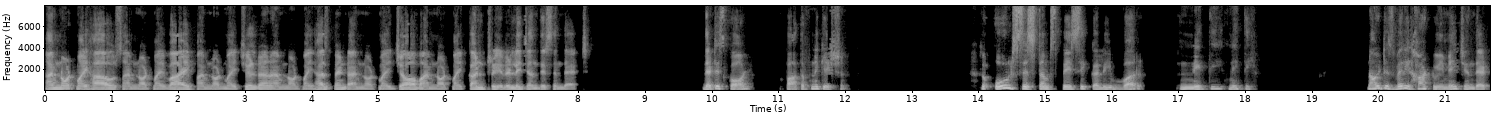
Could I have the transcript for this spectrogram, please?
I'm not my house, I'm not my wife, I'm not my children, I'm not my husband, I'm not my job, I'm not my country, religion, this and that. That is called path of negation. So old systems basically were neti neti. Now it is very hard to imagine that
